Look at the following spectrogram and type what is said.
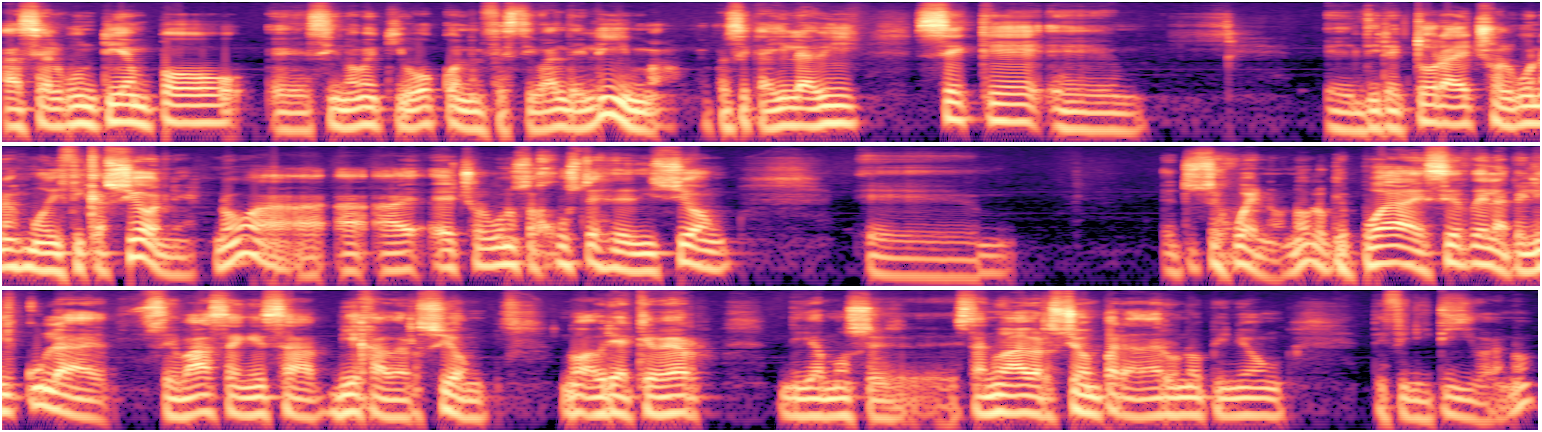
hace algún tiempo, eh, si no me equivoco, en el Festival de Lima. Me parece que ahí la vi. Sé que el director ha hecho algunas modificaciones, ¿no? ha, hecho algunos ajustes de edición. Eh, entonces, bueno, ¿no? lo que pueda decir de la película se basa en esa vieja versión. ¿no? Habría que ver, digamos, esta nueva versión para dar una opinión definitiva. ¿no?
